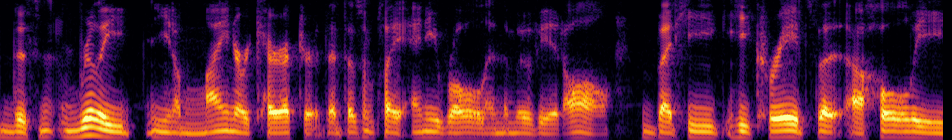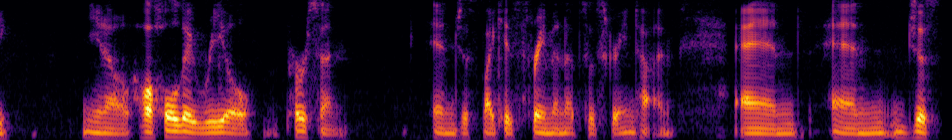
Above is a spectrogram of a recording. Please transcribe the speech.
this really you know minor character that doesn't play any role in the movie at all. But he he creates a, a wholly you know a wholly real person in just like his three minutes of screen time. And and just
